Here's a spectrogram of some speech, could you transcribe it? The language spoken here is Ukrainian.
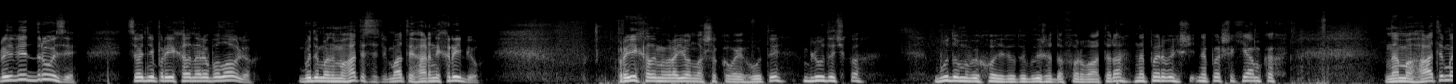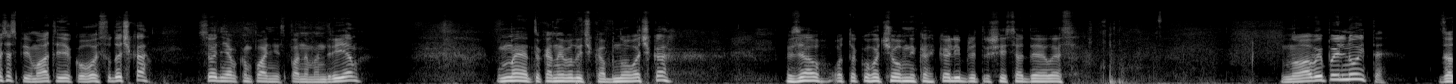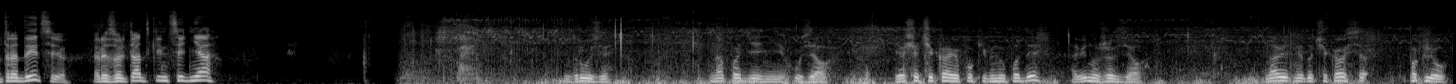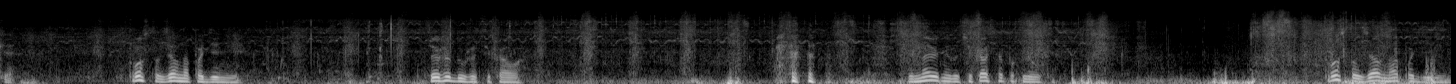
Привіт, друзі! Сьогодні приїхали на риболовлю. Будемо намагатися спіймати гарних рибів. Приїхали ми в район Лашакової гути, блюдечко. Будемо виходити тут ближче до форватера на, первих, на перших ямках. Намагатимося спіймати якогось судачка. Сьогодні я в компанії з паном Андрієм. У мене така невеличка обновочка. Взяв от такого човника калібрі 360 DLS. Ну а ви пильнуйте. За традицією, результат в кінці дня. Друзі, на падінні їх узяв. Я ще чекаю, поки він упаде, а він уже взяв. Навіть не дочекався покльовки. Просто взяв на падінні. Це вже дуже цікаво. Він навіть не дочекався покльовки. Просто взяв на падінні.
